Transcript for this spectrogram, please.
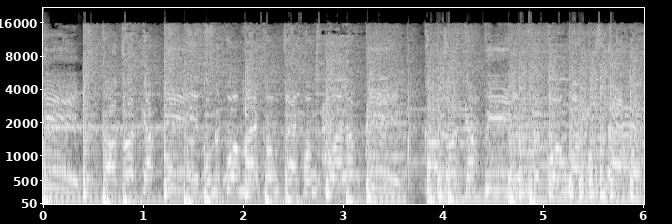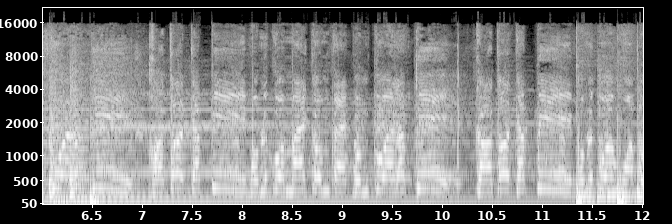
พี่ ขอโทษครับพี่ ผมเละกลัวไม้กลมแตกผมกลัวแล้วพี่ ขอโทษครับพี่ ผมเละกลัวหัวผมแตกกลัวแล้วพี่ขอโทษครับพี่ผมเละกลัวไม้กลมแตกผมกลัวแล้วพี่ ขอโทษครับพี่ ผมเละกลัวหัวผม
